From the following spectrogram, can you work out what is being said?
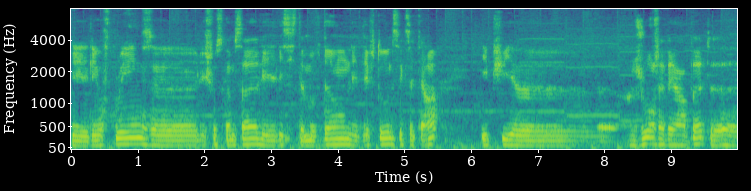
les, les Offsprings, euh, les choses comme ça, les, les System of Down, les Deftones, etc. Et puis euh, un jour, j'avais un pote euh,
